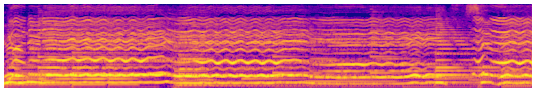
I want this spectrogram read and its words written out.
Gönüle. Sebebim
